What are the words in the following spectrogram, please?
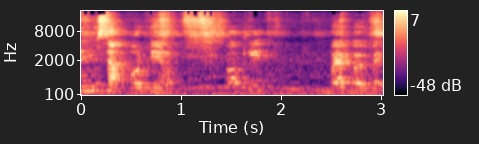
എന്നെ സപ്പോർട്ട് ചെയ്യണം. ഓക്കെ ബൈ ബൈ ബൈ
